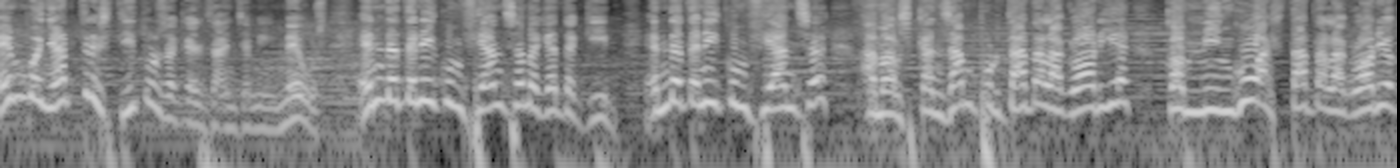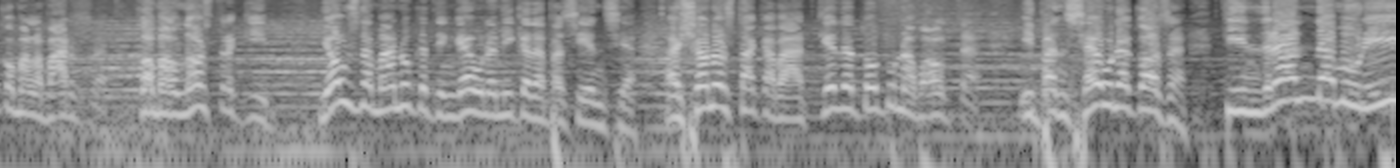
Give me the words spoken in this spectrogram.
Hem guanyat tres títols aquells anys, amics meus. Hem de tenir confiança en aquest equip. Hem de tenir confiança amb els que ens han portat a la glòria com ningú ha estat a la glòria com el Barça, com el nostre equip. Jo us demano que tingueu una mica de paciència. Això no està acabat, queda tot una volta. I penseu una cosa, tindran de morir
